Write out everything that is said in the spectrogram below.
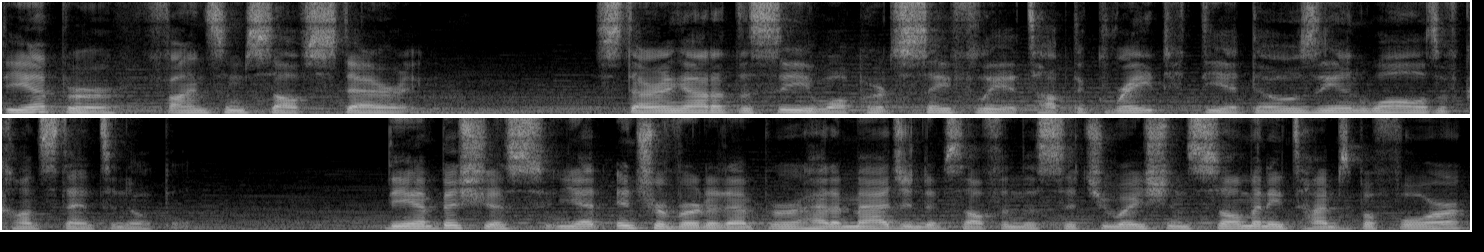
The Emperor finds himself staring. Staring out at the sea while perched safely atop the great Theodosian walls of Constantinople. The ambitious, yet introverted Emperor had imagined himself in this situation so many times before,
